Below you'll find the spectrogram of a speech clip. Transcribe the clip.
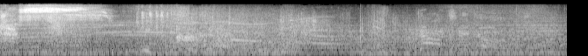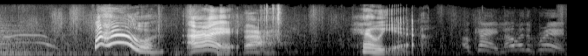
Yes. Down she goes! Woohoo! All right. Ah, Hell yeah. Okay, lower the bridge.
